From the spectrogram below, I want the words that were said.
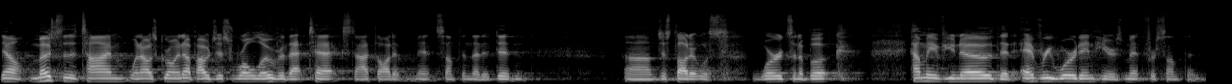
Now, most of the time when I was growing up, I would just roll over that text. I thought it meant something that it didn't. Um, just thought it was words in a book. How many of you know that every word in here is meant for something?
